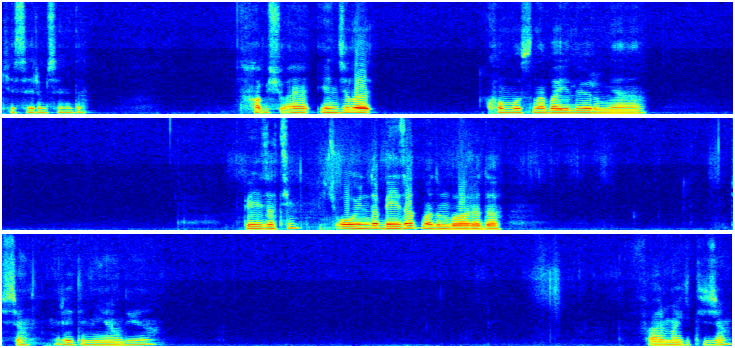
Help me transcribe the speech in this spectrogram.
Keserim seni de. Abi şu Angela kombosuna bayılıyorum ya. Base atayım. Hiç o oyunda base atmadım bu arada. Güzel. Redimi alıyor. Farm'a gideceğim.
